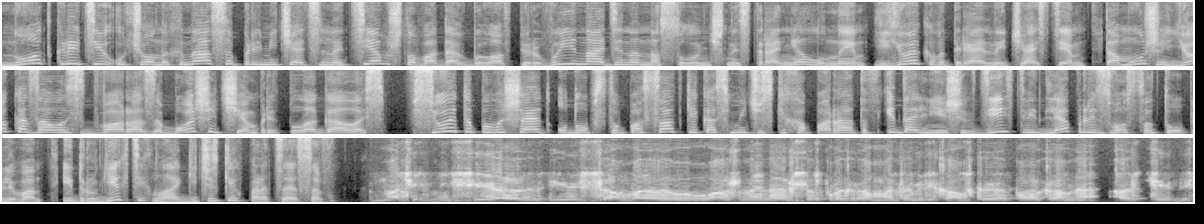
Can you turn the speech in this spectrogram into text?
Но открытие ученых НАСА примечательно тем, что вода была впервые найдена на солнечной стороне Луны, ее экваториальной части. К тому же ее оказалось в два раза больше, чем предполагалось. Все это повышает удобство посадки космических аппаратов и дальнейших действий для производства топлива и других технологических процессов. Значит, миссия здесь самая важная, наверное, сейчас программа, это американская программа «Артемис»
